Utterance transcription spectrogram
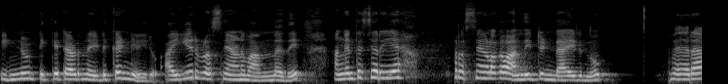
പിന്നും ടിക്കറ്റ് അവിടെ നിന്ന് എടുക്കേണ്ടി വരും. ആ ഈ ഒരു പ്രശ്നമാണ് വന്നത്. അങ്ങനത്തെ ചെറിയ പ്രശ്നങ്ങളൊക്കെ വന്നിട്ടുണ്ടായിരുന്നു. വേറെ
